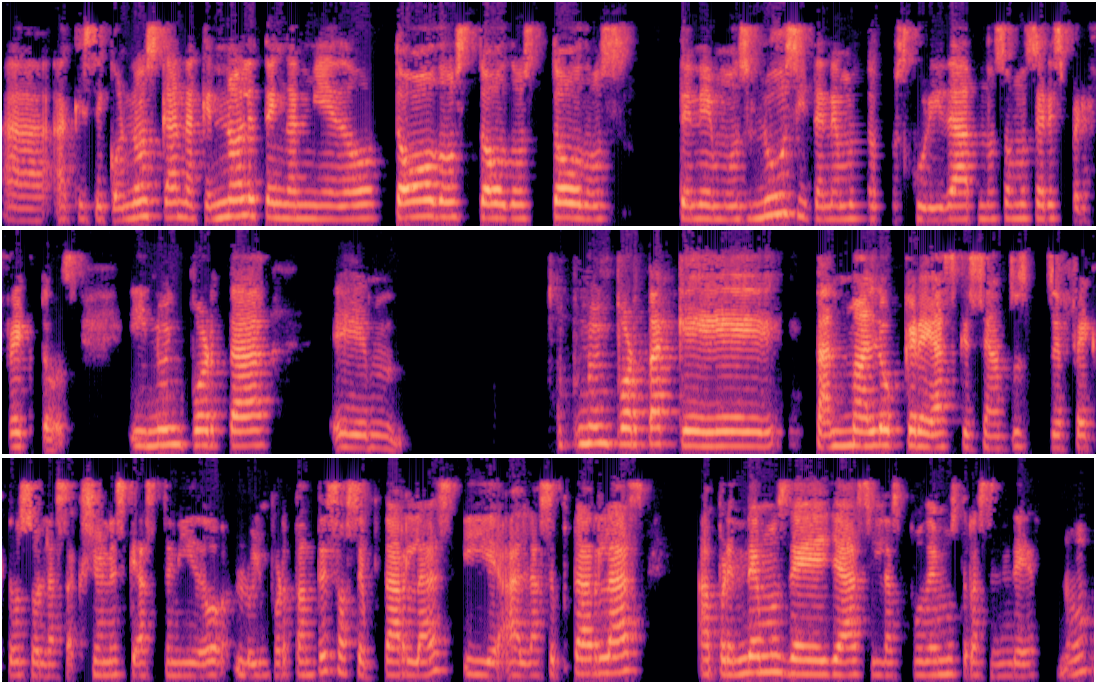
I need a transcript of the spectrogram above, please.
a, que se conozcan, a que no le tengan miedo. Todos, todos, todos tenemos luz y tenemos oscuridad, no somos seres perfectos y no importa, em, no importa qué tan malo creas que sean tus defectos o las acciones que has tenido, lo importante es aceptarlas y al aceptarlas aprendemos de ellas y las podemos trascender, ¿no?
